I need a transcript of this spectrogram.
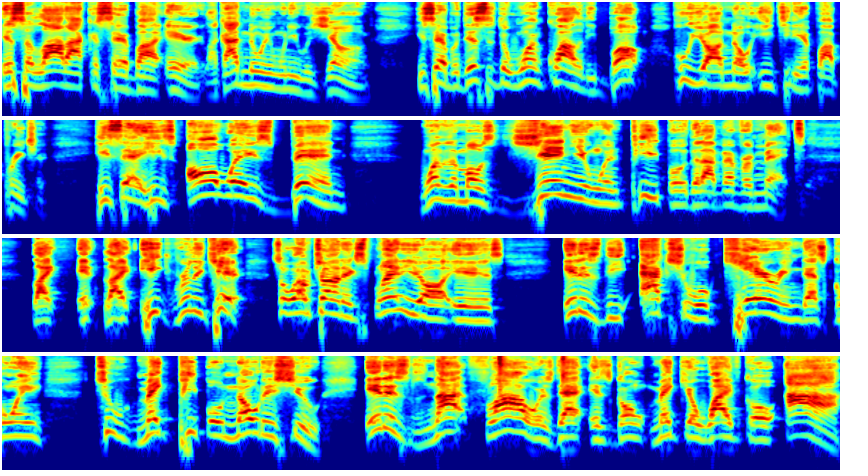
It's a lot I can say about Eric. Like I knew him when he was young. He said, but this is the one quality. Bump, who y'all know, ET the Hip Hop Preacher. He said he's always been one of the most genuine people that I've ever met. Like, it, like he really cared. So what I'm trying to explain to y'all is, it is the actual caring that's going to make people notice you. It is not flowers that is going to make your wife go ah.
